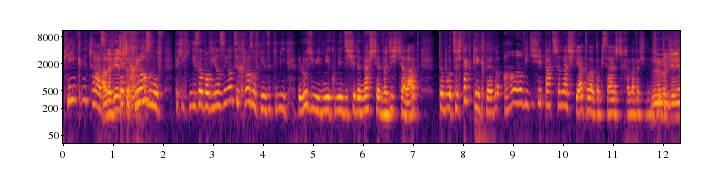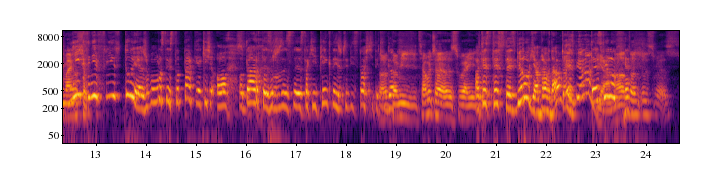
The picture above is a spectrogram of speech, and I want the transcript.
piękny czas. Ale wiesz, takich to- rozmów, takich niezobowiązujących rozmów między tymi ludźmi w wieku między 17 a 20 lat. To było coś tak pięknego, a ona mówi, dzisiaj patrzę na świat, ona to pisała jeszcze w latach 70. Ludzie nie mają Nikt nie flirtuje, że po prostu jest to tak jakieś o, odarte z, z, z takiej pięknej rzeczywistości. To, Takiego... to mi cały czas, słuchaj, A to jest, to, jest, to jest biologia, prawda? to jest biologia. To jest biologia. No, to, to jest, jest,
